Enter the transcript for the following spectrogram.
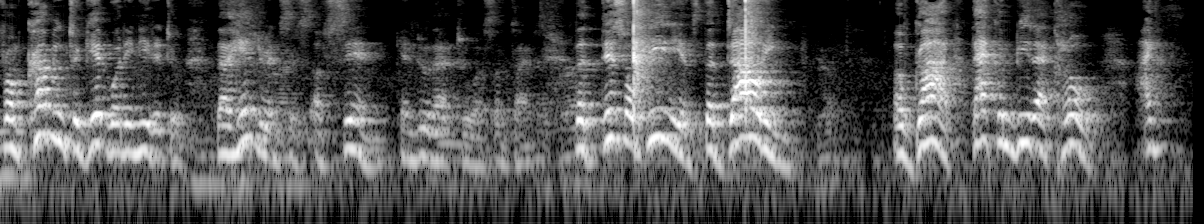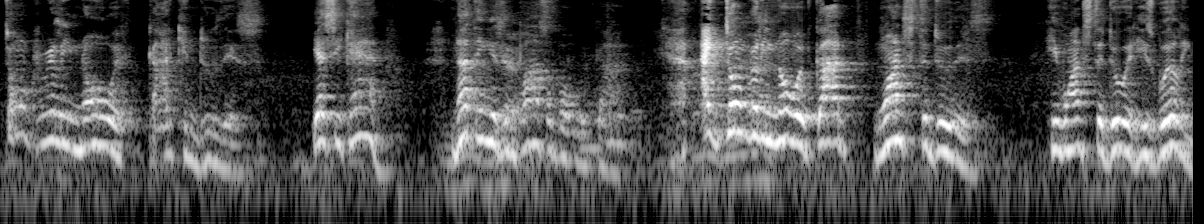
from coming to get what he needed to. The hindrances of sin can do that to us sometimes. The disobedience, the doubting of God, that can be that cloak. I don't really know if God can do this. Yes, He can. Nothing is impossible with God. I don't really know if God wants to do this. He wants to do it, He's willing.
